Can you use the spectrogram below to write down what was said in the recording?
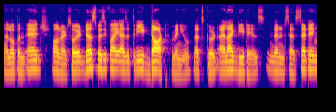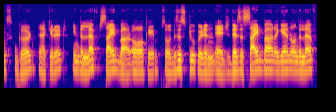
I'll open Edge. Alright, so it does specify as a three dot menu. That's good. I like details. And then it says settings. Good. Accurate. In the left sidebar. Oh, okay. So this is stupid in Edge. There's a sidebar again on the left.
